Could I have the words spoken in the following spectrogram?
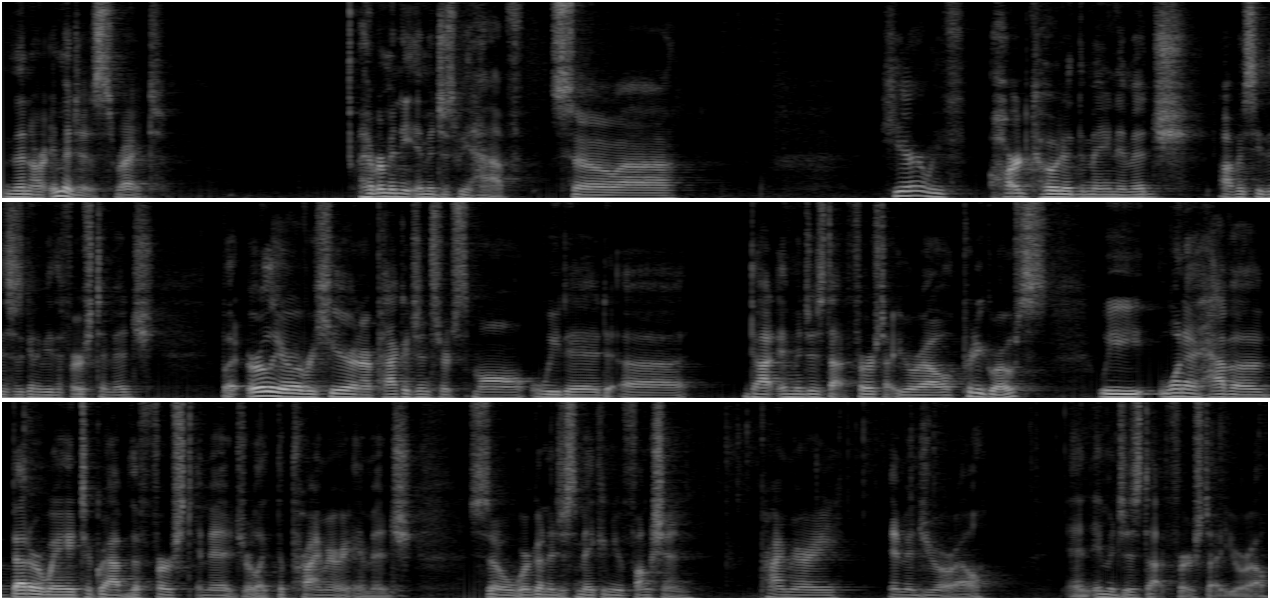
then our images, right? However many images we have. So uh, here we've hard coded the main image. Obviously this is gonna be the first image. But earlier over here in our package insert small, we did uh, dot images dot first dot URL. Pretty gross. We want to have a better way to grab the first image or like the primary image. So we're going to just make a new function, primary image URL and images.first.url.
